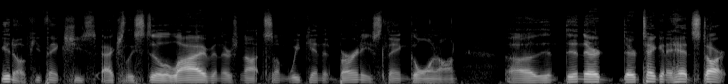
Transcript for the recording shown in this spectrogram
you know, if you think she's actually still alive and there's not some weekend at Bernie's thing going on, uh, then, then they're they're taking a head start.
